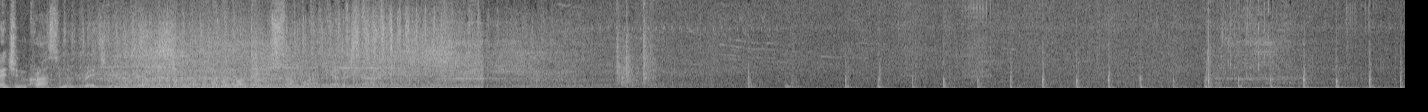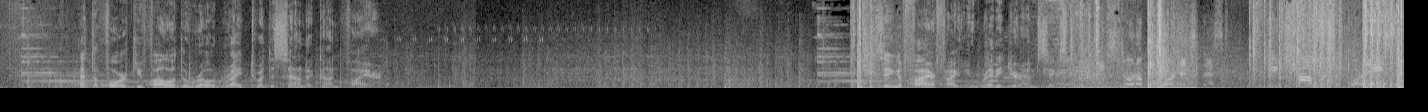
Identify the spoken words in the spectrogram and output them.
Mentioned crossing a bridge near a village. The bunker was somewhere on the other side. At the fork, you followed the road right toward the sound of gunfire. Seeing a firefight, you readied your M16. They stirred up a hornet's nest. Need chopper support!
